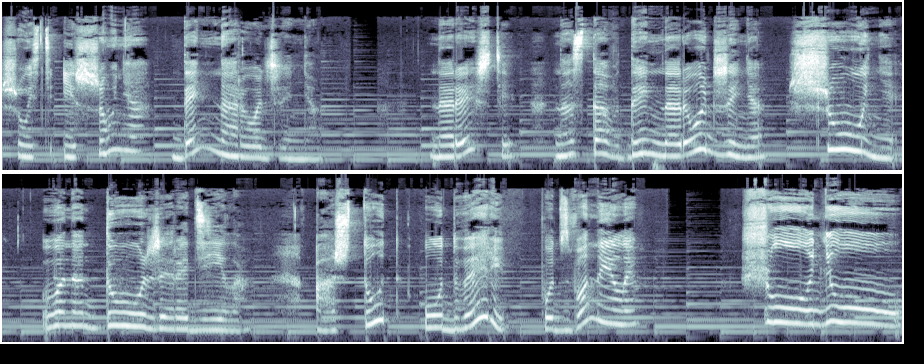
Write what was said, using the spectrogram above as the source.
Шусть і Шуня день народження. Нарешті настав день народження Шуні. Вона дуже раділа. Аж тут у двері подзвонили. Шуню,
